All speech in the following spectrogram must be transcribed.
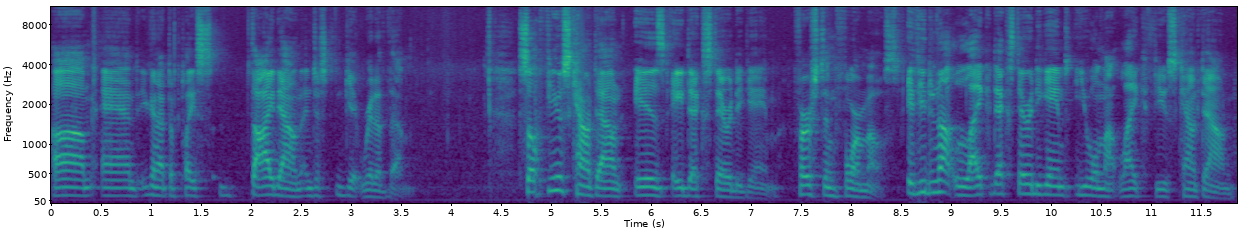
um, and you're going to have to place die down and just get rid of them. So Fuse Countdown is a dexterity game, first and foremost. If you do not like dexterity games, you will not like Fuse Countdown.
